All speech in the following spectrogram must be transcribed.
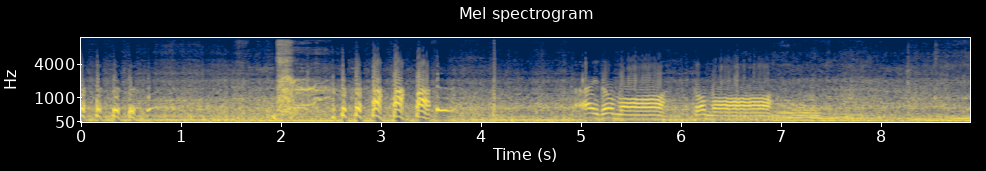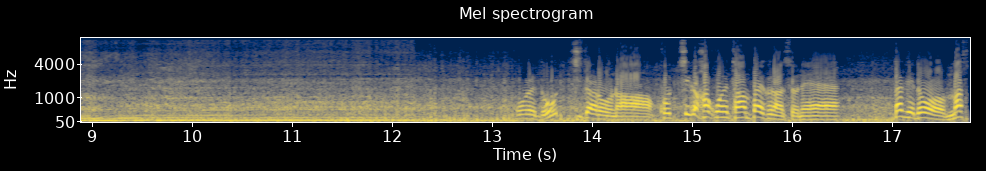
はいどうもどうもこれどっちだろうな。こっちが箱根ターンパイクなんですよね。だけどまち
